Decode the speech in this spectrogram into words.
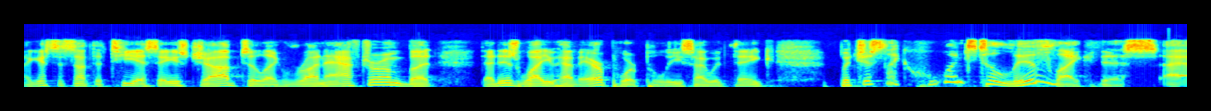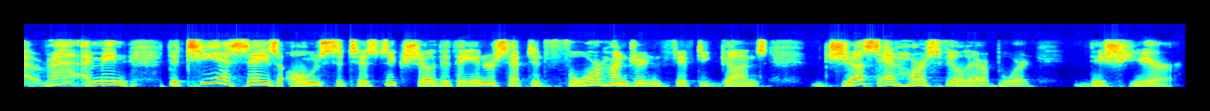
I guess it's not the TSA's job to like run after them, but that is why you have airport police, I would think. But just like, who wants to live like this? I, I mean, the TSA's own statistics show that they intercepted 450 guns just at Hartsfield Airport this year.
